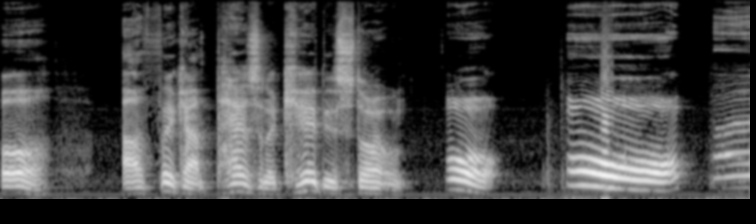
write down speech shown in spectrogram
Oh, I think I'm passing a kidney stone. Oh, oh. oh.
